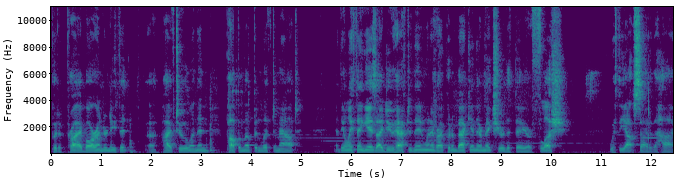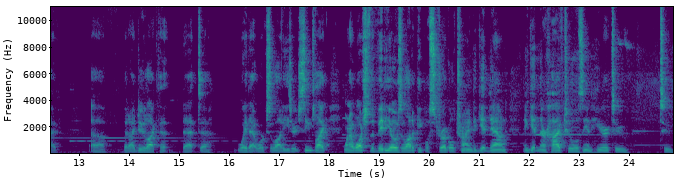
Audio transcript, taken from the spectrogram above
put a pry bar underneath it, a hive tool, and then pop them up and lift them out. And the only thing is I do have to then, whenever I put them back in there, make sure that they are flush with the outside of the hive. Uh, but I do like that, that uh, way that works a lot easier. It seems like when I watch the videos, a lot of people struggle trying to get down and getting their hive tools in here to, to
